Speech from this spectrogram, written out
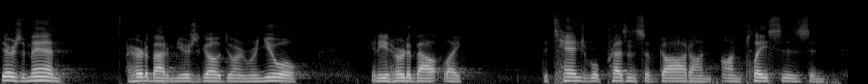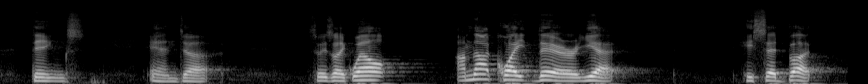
There's a man, I heard about him years ago during renewal, and he'd heard about like the tangible presence of God on, on places and things. And uh, so he's like, Well, I'm not quite there yet. He said, But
